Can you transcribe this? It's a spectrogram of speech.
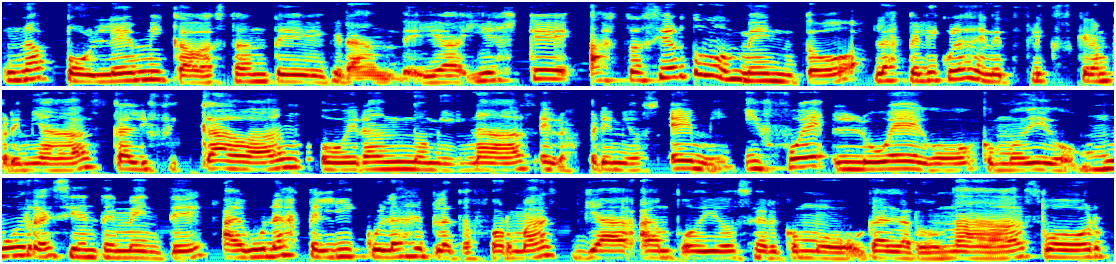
una polémica bastante grande, ¿ya? Y es que hasta cierto momento las películas de Netflix que eran premiadas calificaban o eran nominadas en los premios Emmy. Y fue luego, como digo, muy recientemente, algunas películas de plataformas ya han podido ser como galardonadas por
